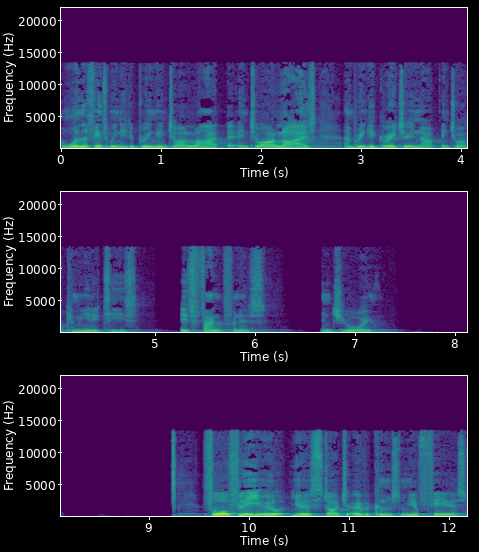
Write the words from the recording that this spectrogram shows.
And one of the things we need to bring into our, life, into our lives and bring it greater in our, into our communities is thankfulness and joy. Fourthly, you, you start to overcome some of your fears.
